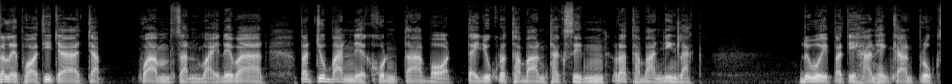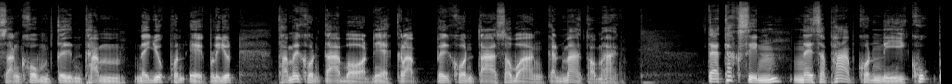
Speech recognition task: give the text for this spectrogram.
ก็เลยพอที่จะจับ ความสั่นไหวได้ว่า ปัจจุบันเนี่ยคนตาบอดแต่ยุครัฐบาลทักษิณรัฐบาลยิ่งลักษณ์ด้วยปฏิหารแห่งการปลุกสังคมตื่นทำในยุคพลเอกประยุทธ์ทำให้คนตาบอดเนี่ยกลับเป็นคนตาสว่างกันมากต่อมาก แต่ทักษิณในสภาพคนหนีคุกไป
